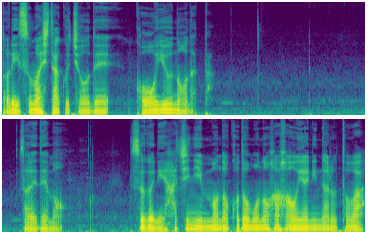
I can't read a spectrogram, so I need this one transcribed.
取り澄ました口調でこう言うのだった。それでも、すぐに八人もの子供の母親になるとは、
